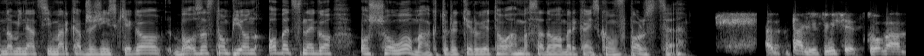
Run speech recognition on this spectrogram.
nominacji Marka Brzezińskiego, bo zastąpi on obecnego oszołoma który kieruje tą ambasadą amerykańską w Polsce. E, tak, rzeczywiście. Słowa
